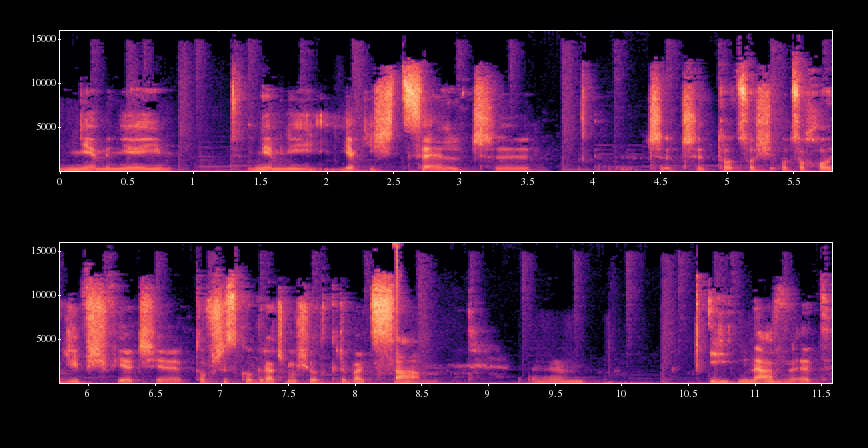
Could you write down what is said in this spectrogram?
Niemniej, niemniej jakiś cel, czy czy, czy to, coś, o co chodzi w świecie, to wszystko gracz musi odkrywać sam. I nawet,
